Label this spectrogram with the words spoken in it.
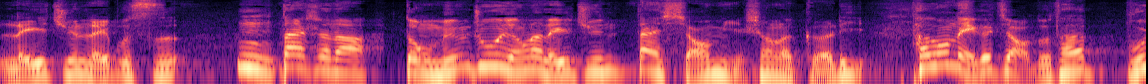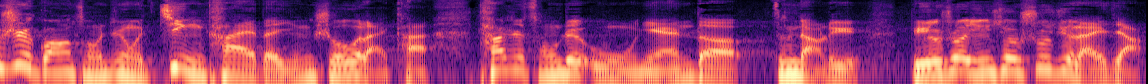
雷军雷布斯。嗯，但是呢，董明珠赢了雷军，但小米胜了格力。它从哪个角度？它不是光从这种静态的营收来看，它是从这五年的增长率，比如说营收数据来讲。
